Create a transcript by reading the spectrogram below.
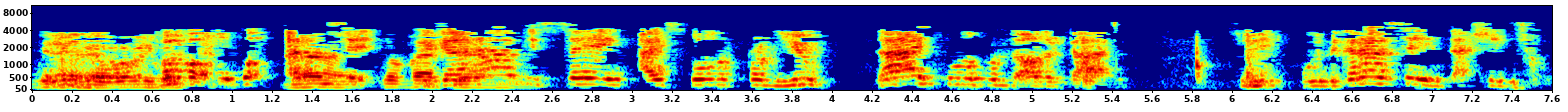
He didn't pay. What But, but, it? but, I don't say go the back there. ganav is saying I stole it from you, not I stole it from the other guy. So he, what the ganav is saying is actually true.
